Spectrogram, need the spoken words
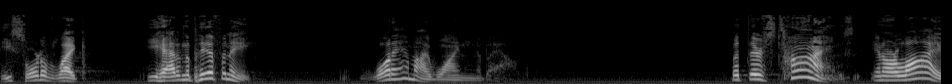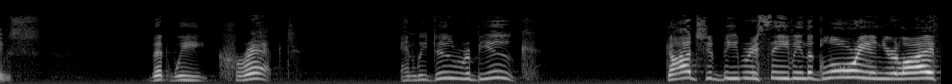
he's sort of like, he had an epiphany. What am I whining about? But there's times in our lives that we correct and we do rebuke. God should be receiving the glory in your life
